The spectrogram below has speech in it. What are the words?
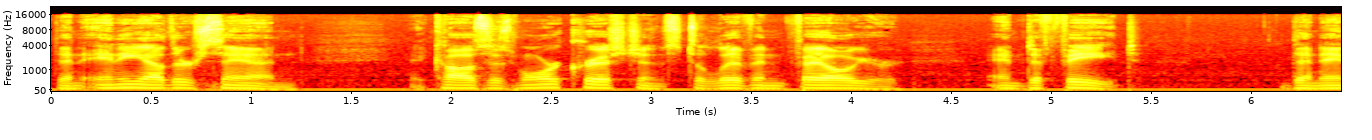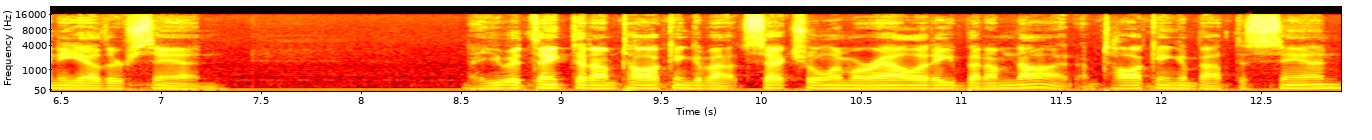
than any other sin. It causes more Christians to live in failure and defeat than any other sin. Now, you would think that I'm talking about sexual immorality, but I'm not. I'm talking about the sin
